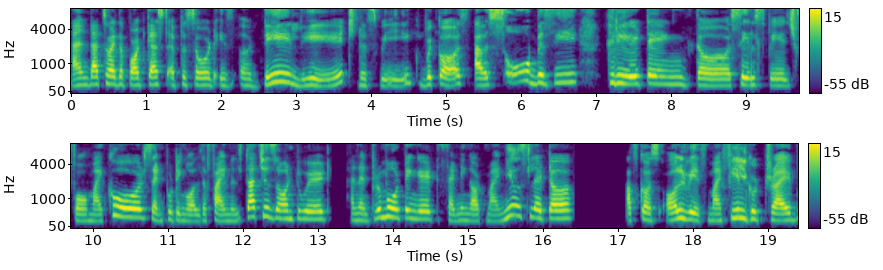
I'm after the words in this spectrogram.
And that's why the podcast episode is a day late this week because I was so busy creating the sales page for my course and putting all the final touches onto it and then promoting it, sending out my newsletter. Of course, always my feel good tribe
